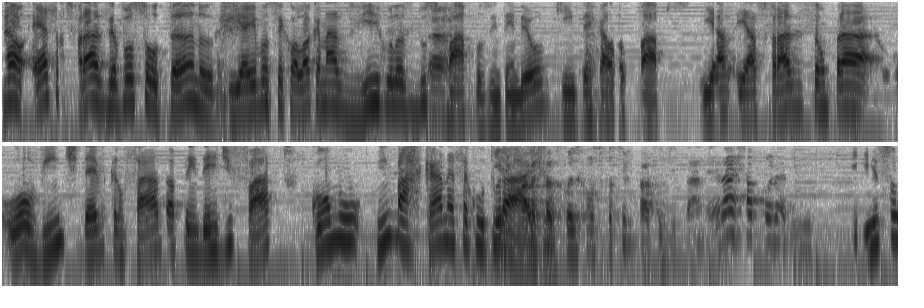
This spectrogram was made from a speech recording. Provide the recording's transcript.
Não, essas frases eu vou soltando e aí você coloca nas vírgulas dos Aham. papos, entendeu? Que intercala os papos. E, a- e as frases são para o ouvinte deve cansado aprender de fato como embarcar nessa E ele cultura fala ágil. essas coisas como se fosse fácil de editar, né? Ah, é só por ali. Isso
